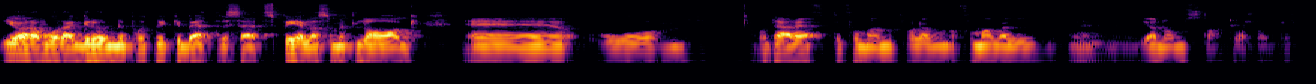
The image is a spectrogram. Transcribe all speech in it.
göra våra grunder på ett mycket bättre sätt, spela som ett lag. Eh, och, och därefter får man, får, får man väl eh, göra en omstart helt enkelt.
